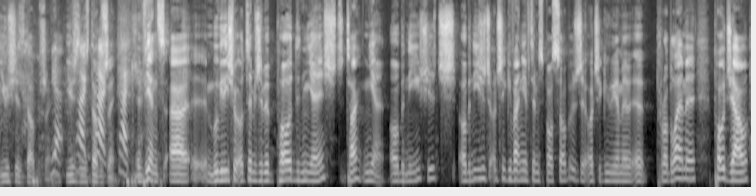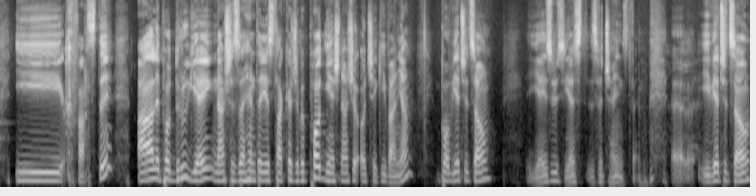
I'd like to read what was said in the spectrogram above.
Już jest dobrze. Już tak, jest tak, dobrze. tak jest. Więc e, mówiliśmy o tym, żeby podnieść, tak? Nie, obniżyć, obniżyć oczekiwanie w ten sposób, że oczekujemy e, problemy, podział i chwasty, ale po drugie nasza zachęta jest taka, żeby podnieść nasze oczekiwania, bo wiecie co? Jezus jest zwycięstwem. E, I wiecie co?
